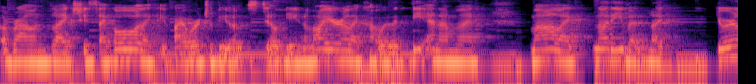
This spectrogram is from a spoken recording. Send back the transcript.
around like she's like oh like if i were to be still being a lawyer like how would it be? And i'm like ma like not even. Like you're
